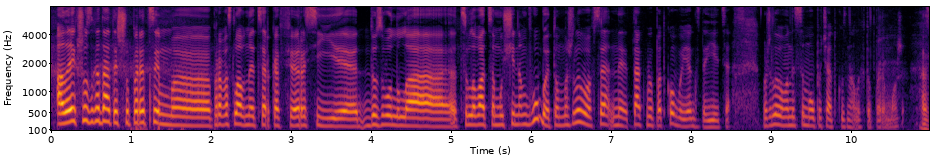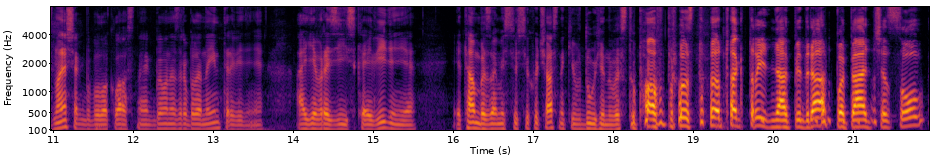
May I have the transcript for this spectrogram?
Але якщо згадати, що перед цим е, православна церква Росії дозволила цілуватися мужчинам в губи, то можливо все не так випадково, як здається. Можливо, вони з самого початку знали, хто переможе. А знаєш, як би було класно, якби вони зробили не інтервідення, а євразійське відіння, і там би замість усіх учасників Дугін виступав просто так три дня підряд по п'ять часов.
